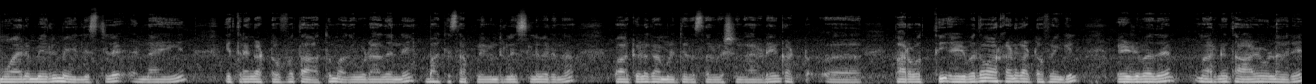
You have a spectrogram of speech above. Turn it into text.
മൂവായിരം പേരിൽ മെയിൻ ലിസ്റ്റിൽ ഉണ്ടായെങ്കിൽ ഇത്രയും കട്ട് ഓഫ് താത്തും അതുകൂടാതെ തന്നെ ബാക്കി സപ്ലിമെന്ററി ലിസ്റ്റിൽ വരുന്ന ബാക്കിയുള്ള കമ്മ്യൂണിറ്റി റിസർവേഷൻകാരുടെയും കട്ട് അറുപത്തി എഴുപത് മാർക്കാണ് കട്ട് ഓഫ് എങ്കിൽ എഴുപത് മാർക്കിന് താഴെയുള്ളവരെ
